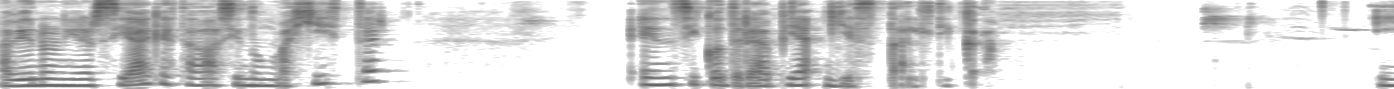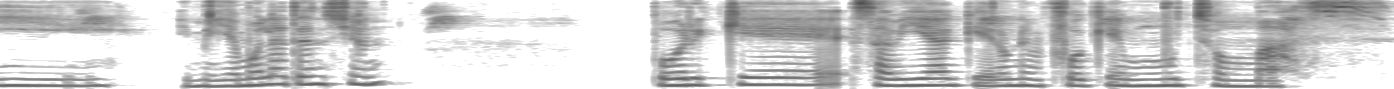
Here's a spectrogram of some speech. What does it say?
había una universidad que estaba haciendo un magíster en psicoterapia gestáltica. Y, y me llamó la atención porque sabía que era un enfoque mucho más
